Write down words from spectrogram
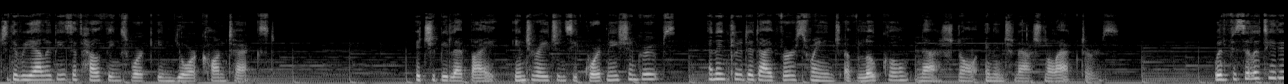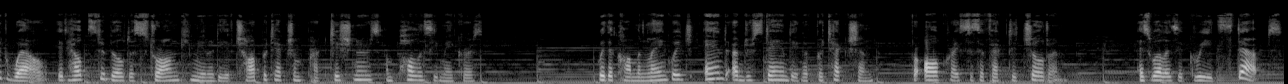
to the realities of how things work in your context. It should be led by interagency coordination groups and include a diverse range of local, national, and international actors. When facilitated well, it helps to build a strong community of child protection practitioners and policymakers with a common language and understanding of protection for all crisis affected children, as well as agreed steps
